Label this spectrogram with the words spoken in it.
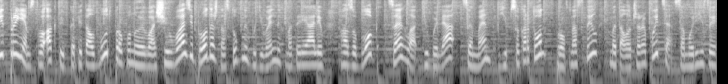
Підприємство Актив Капітал Буд пропонує вашій увазі продаж наступних будівельних матеріалів: газоблок, цегла, дюбеля, цемент, гіпсокартон, профнастил, металочерепиця, саморізи.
